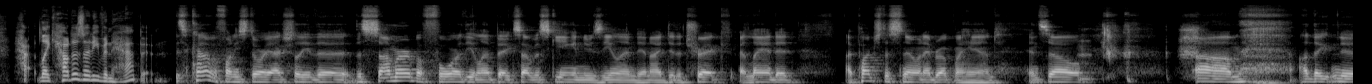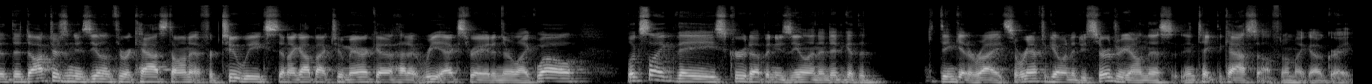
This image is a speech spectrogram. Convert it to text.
how, like, how does that even happen? It's kind of a funny story, actually. the The summer before the Olympics, I was skiing in New Zealand, and I did a trick. I landed, I punched the snow, and I broke my hand. And so. Um, uh, the, the doctors in New Zealand threw a cast on it for two weeks, and I got back to America, had it re X-rayed, and they're like, "Well, looks like they screwed up in New Zealand and didn't get the didn't get it right, so we're gonna have to go in and do surgery on this and take the cast off." And I'm like, "Oh, great."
